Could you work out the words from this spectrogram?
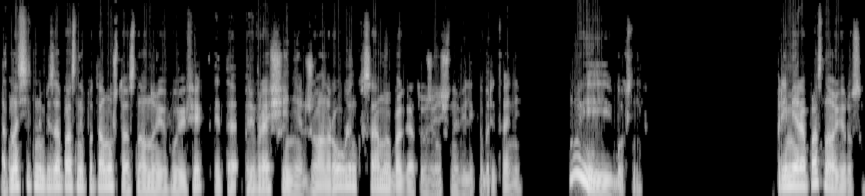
Относительно безопасный потому, что основной его эффект – это превращение Джоан Роулинг в самую богатую женщину Великобритании. Ну и бог с ней. Пример опасного вируса?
